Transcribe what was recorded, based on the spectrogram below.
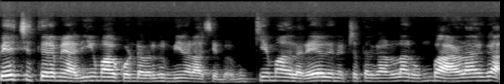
பேச்சு திறமை அதிகமாக கொண்டவர்கள் மீனராசி என்பது முக்கியமாக அதில் ரேவதி நட்சத்திரக்காரெல்லாம் ரொம்ப அழகாக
